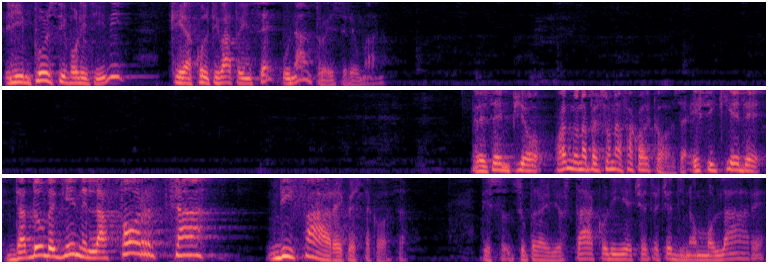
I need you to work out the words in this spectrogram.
gli impulsi volitivi che ha coltivato in sé un altro essere umano. Per esempio, quando una persona fa qualcosa e si chiede da dove viene la forza di fare questa cosa, di superare gli ostacoli, eccetera, eccetera, di non mollare,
